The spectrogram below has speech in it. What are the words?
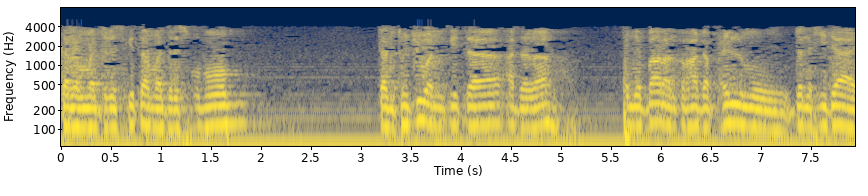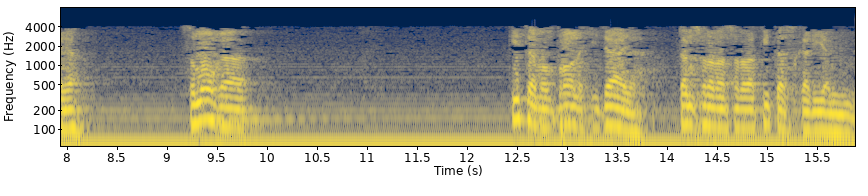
Karena majelis kita majelis umum dan tujuan kita adalah penyebaran terhadap ilmu dan hidayah. Semoga kita memperoleh hidayah dan saudara-saudara kita sekalian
